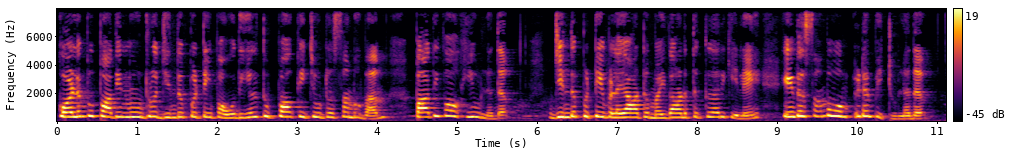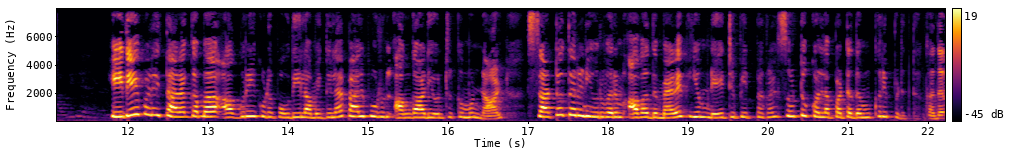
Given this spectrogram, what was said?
கொழும்பு பதிமூன்று ஜிந்துப்பட்டி பகுதியில் துப்பாக்கிச் சூட்டு சம்பவம் பதிவாகியுள்ளது. ஜிந்துப்பட்டி விளையாட்டு மைதானத்துக்கு அருகிலே இந்த சம்பவம் இடம்பெற்றுள்ளது. இதேபோல தரங்கம அகுரிகுட பகுதியில் அமைந்துள்ள பல்பொருள் அங்காடி ஒன்றுக்கு முன்னால் சட்டத்தரணி ஒருவரும் அவரது மனைவியும் நேற்று பிற்பகல் சுட்டுக் கொல்லப்பட்டதும் குறிப்பிடத்தக்கது.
